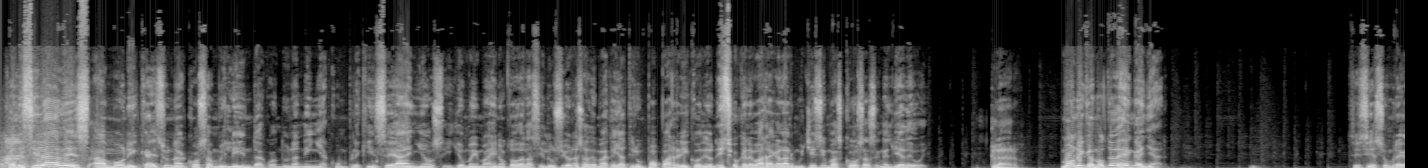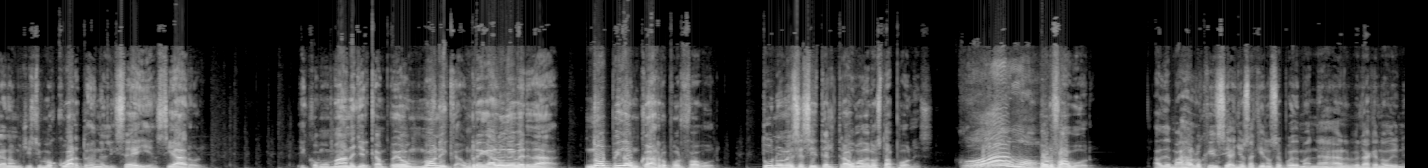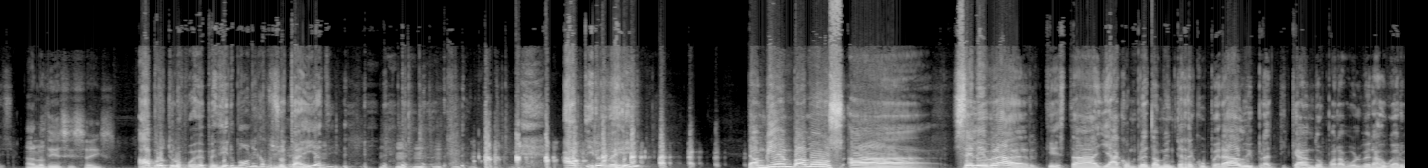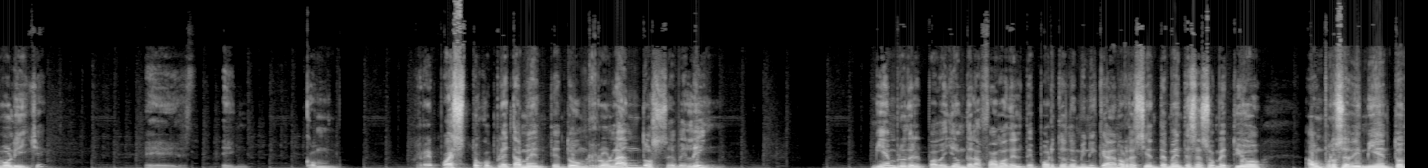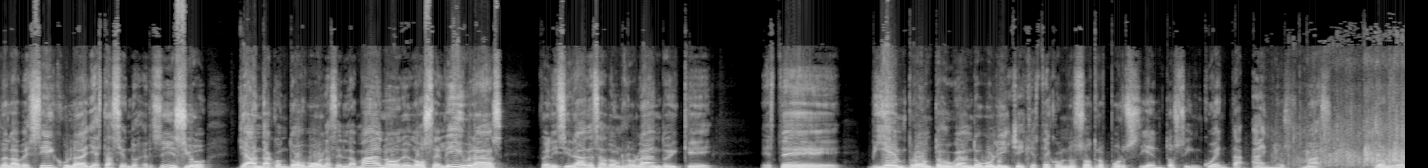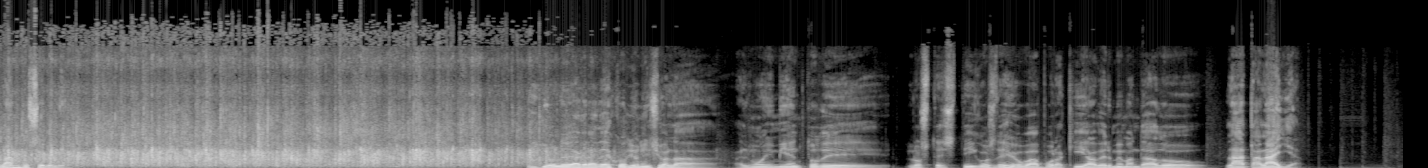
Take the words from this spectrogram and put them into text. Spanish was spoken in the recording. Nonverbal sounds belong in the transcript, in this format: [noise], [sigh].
Felicidades a Mónica, es una cosa muy linda cuando una niña cumple 15 años y yo me imagino todas las ilusiones, además que ella tiene un papá rico, Dionisio, que le va a regalar muchísimas cosas en el día de hoy. Claro. Mónica, no te dejes engañar. Sí, sí, ese hombre gana muchísimos cuartos en el Licey, en Seattle. Y como manager, campeón, Mónica, un regalo de verdad. No pida un carro, por favor. Tú no necesitas el trauma de los tapones. ¿Cómo? Por favor. Además, a los 15 años aquí no se puede manejar, ¿verdad que no, Dionisio? A los 16. Ah, pero tú lo puedes pedir, Mónica, pues eso está ahí. A, ti. [laughs] a tiro de hit. También vamos a celebrar que está ya completamente recuperado y practicando para volver a jugar boliche. Eh, en- con repuesto completamente, don Rolando Sebelén, miembro del pabellón de la fama del deporte dominicano, recientemente se sometió a un procedimiento de la vesícula, ya está haciendo ejercicio, ya anda con dos bolas en la mano de 12 libras. Felicidades a don Rolando y que esté bien pronto jugando boliche y que esté con nosotros por 150 años más. Don Rolando Sebelén. Y yo le agradezco, Dionisio, a la- al movimiento de los testigos de Jehová por aquí haberme mandado la atalaya,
